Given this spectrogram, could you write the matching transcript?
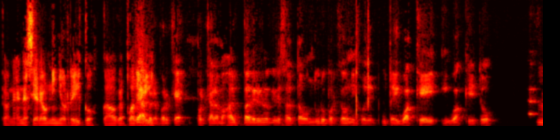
Pero nene, si era un niño rico, claro que puede ya, ir. pero porque, porque a lo mejor el padre no quiere saltar un duro porque es un hijo de puta, igual que, igual que tú. Mm.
